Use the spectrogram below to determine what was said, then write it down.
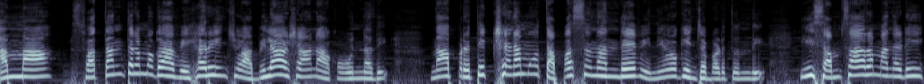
అమ్మ స్వతంత్రముగా విహరించు అభిలాష నాకు ఉన్నది. నా ప్రతిక్షణము తపస్సునందే వినియోగించబడుతుంది. ఈ సంసారం అనడి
